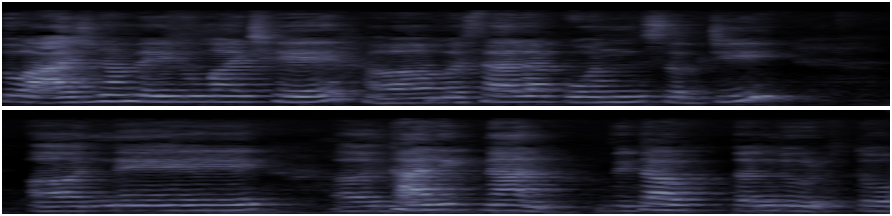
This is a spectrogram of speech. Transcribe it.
તો આજના મેનુમાં છે મસાલા કોર્ન સબ્જી અને ગાર્લિક નાન વિધાઉટ તંદૂર તો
